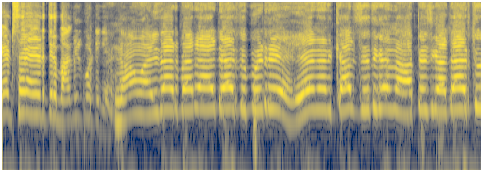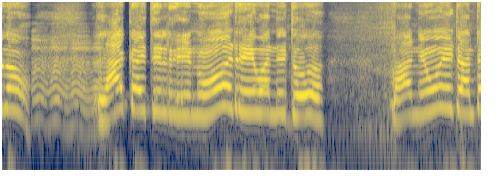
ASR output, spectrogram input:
ಎರಡು ಸಲ ಹೇಳ್ತೀರಿ ಬಾಗಲಕೋಟೆಗೆ? ನಾವು ಐದಾರು ಬೇರೆ ಅಡ್ಡಾಡ್ತು ಬಿಡ್ರಿ. ಏನಾರ ಕೆಲಸ ಇದ್ಕೊಂಡು ಆಫೀಸ್ಗೆ ಅಡ್ಡಾಡ್ತೀವಿ ನಾವು. ಲಾಕ್ ಐತಿಲ್ರಿ. ನೋಡ್ರಿ ಒಂದಿಟ್ಟು. ಮಾ ನೀವು ಇಟ್ಟು ಅಂತ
